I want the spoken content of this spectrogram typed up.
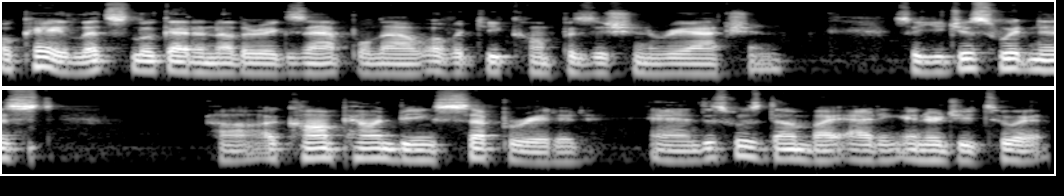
Okay, let's look at another example now of a decomposition reaction. So you just witnessed uh, a compound being separated, and this was done by adding energy to it.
